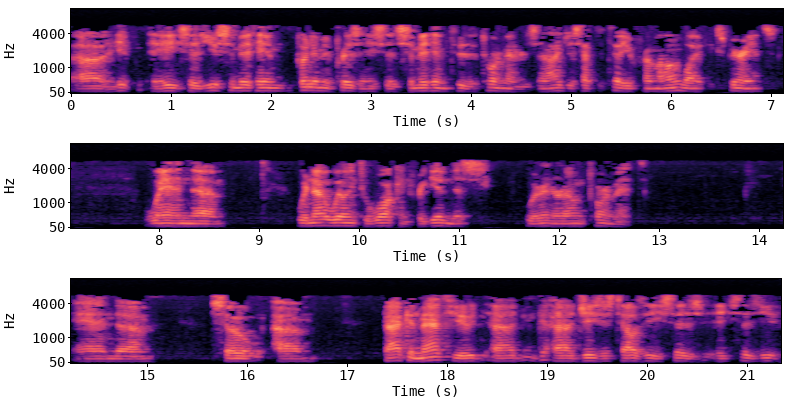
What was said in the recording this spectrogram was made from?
uh, he, he says, you submit him, put him in prison. He says, submit him to the tormentors. And I just have to tell you from my own life experience, when um, we're not willing to walk in forgiveness, we're in our own torment. And um, so um, back in Matthew, uh, uh, Jesus tells he says he says you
